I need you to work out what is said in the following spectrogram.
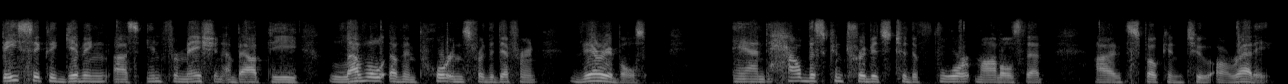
basically giving us information about the level of importance for the different variables and how this contributes to the four models that I've spoken to already.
